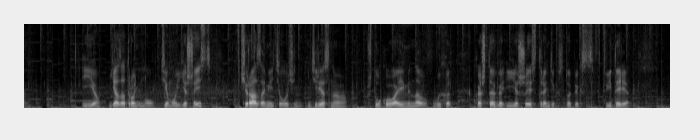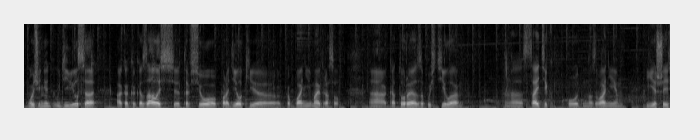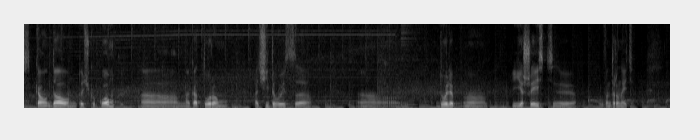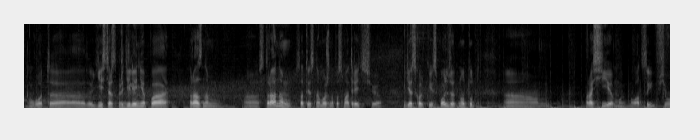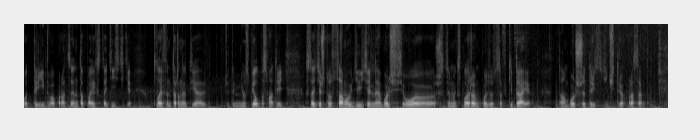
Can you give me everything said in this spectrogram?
и я затронул тему E6. Вчера заметил очень интересную штуку, а именно выход хэштега IE6 Trending Topics в Твиттере. Очень удивился, а как оказалось, это все проделки компании Microsoft. которая запустила сайтик под названием e6countdown.com, на котором отсчитывается доля E6 в интернете. Вот. Есть распределение по разным странам, соответственно, можно посмотреть, где сколько используют. Но тут Россия, мы молодцы, всего 3-2% по их статистике. Live Internet я что-то не успел посмотреть. Кстати, что самое удивительное, больше всего шестым эксплорером пользуются в Китае. Там больше 34%.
